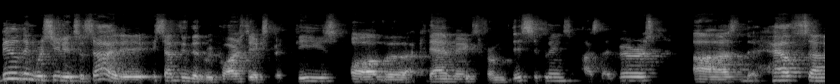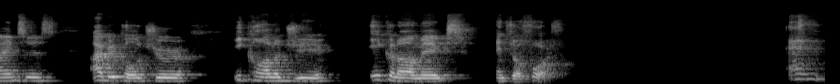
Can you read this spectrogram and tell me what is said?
Building resilient society is something that requires the expertise of uh, academics from disciplines as diverse as the health sciences, agriculture, ecology, economics, and so forth. And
